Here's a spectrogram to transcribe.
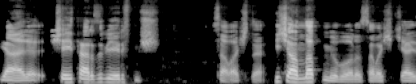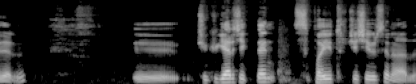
yani şey tarzı bir herifmiş savaşta. Hiç anlatmıyor bu arada savaş hikayelerini. Ee, çünkü gerçekten Spy'ı Türkçe çevirsene abi.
